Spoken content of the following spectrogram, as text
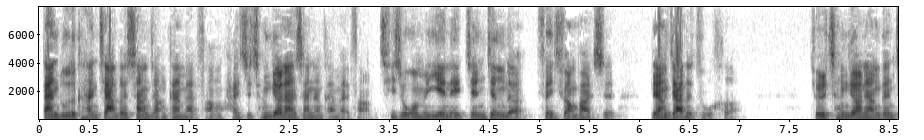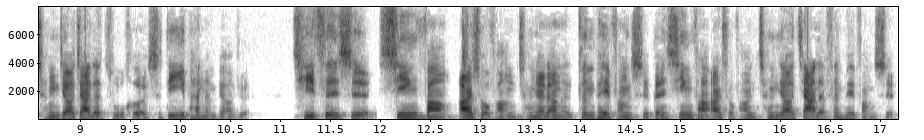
单独的看价格上涨该买房，还是成交量上涨该买房，其实我们业内真正的分析方法是量价的组合，就是成交量跟成交价的组合是第一判断标准，其次是新房、二手房成交量的分配方式跟新房、二手房成交价的分配方式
